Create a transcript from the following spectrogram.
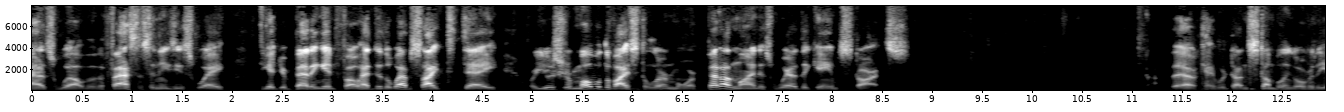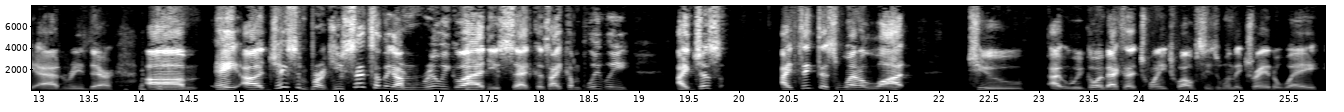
as well. They're the fastest and easiest way to get your betting info. Head to the website today or use your mobile device to learn more. BetOnline is where the game starts. Okay, we're done stumbling over the ad read there. Um, hey, uh, Jason Burke, you said something I'm really glad you said because I completely, I just, I think this went a lot to, I, we're going back to that 2012 season when they traded away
